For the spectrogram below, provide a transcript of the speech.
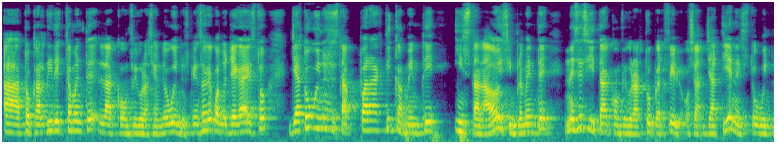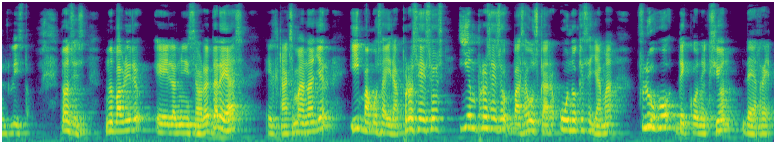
a tocar directamente la configuración de Windows. Piensa que cuando llega esto, ya tu Windows está prácticamente instalado y simplemente necesita configurar tu perfil. O sea, ya tienes tu Windows listo. Entonces, nos va a abrir el administrador de tareas, el Tax Manager y vamos a ir a procesos y en proceso vas a buscar uno que se llama flujo de conexión de red.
